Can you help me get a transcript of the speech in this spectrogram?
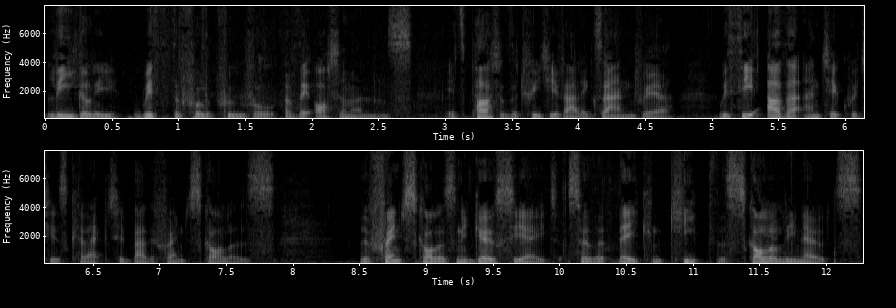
legally with the full approval of the Ottomans. It's part of the Treaty of Alexandria with the other antiquities collected by the French scholars. The French scholars negotiate so that they can keep the scholarly notes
